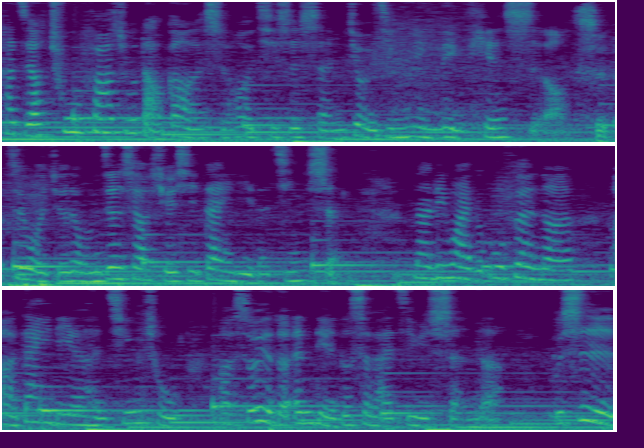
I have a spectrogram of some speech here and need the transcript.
他只要出发出祷告的时候，其实神就已经命令天使了。是的，所以我觉得我们真的是要学习但以理的精神。那另外一个部分呢，呃，但以理也很清楚，呃，所有的恩典都是来自于神的。不是，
